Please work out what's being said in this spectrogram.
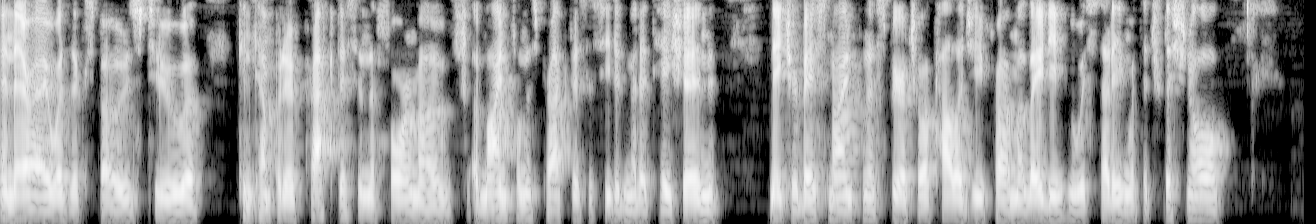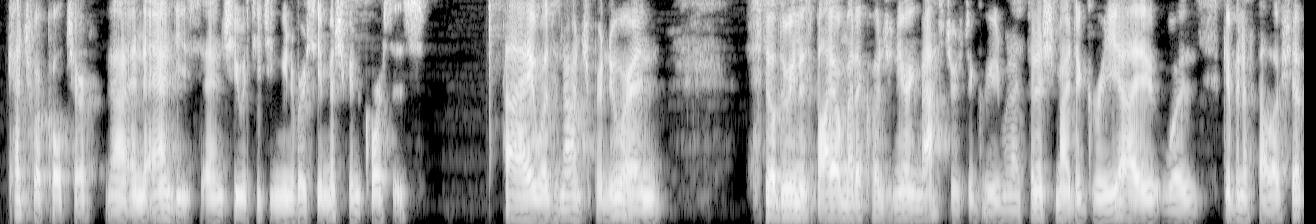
And there I was exposed to contemplative practice in the form of a mindfulness practice, a seated meditation, nature based mindfulness, spiritual ecology from a lady who was studying with the traditional Quechua culture uh, in the Andes, and she was teaching University of Michigan courses. I was an entrepreneur and still doing this biomedical engineering master's degree. And when I finished my degree, I was given a fellowship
